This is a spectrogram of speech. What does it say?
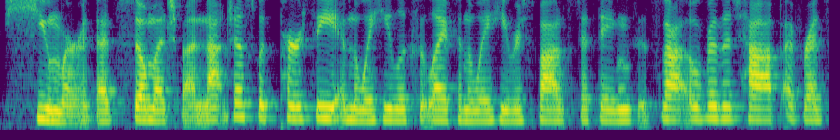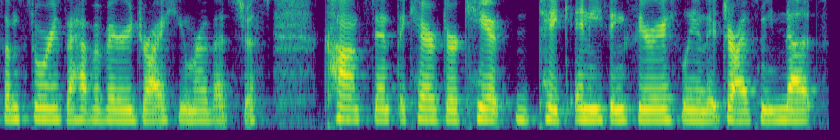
humor. That's so much fun. Not just with Percy and the way he looks at life and the way he responds to things. It's not over the top. I've read some stories that have a very dry humor that's just constant. The character can't take anything seriously and it drives me nuts.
